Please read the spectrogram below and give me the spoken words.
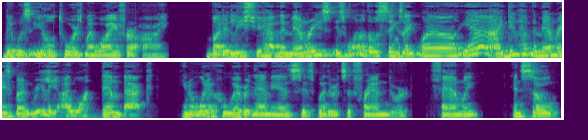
that was ill towards my wife or I but at least you have the memories is one of those things like, well, yeah, I do have the memories, but really I want them back. You know, whatever, whoever them is, is whether it's a friend or family. And so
